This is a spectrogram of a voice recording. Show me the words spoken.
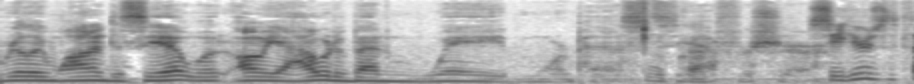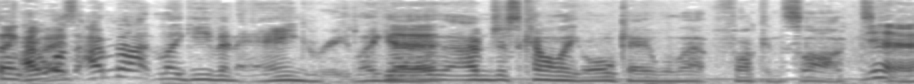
really wanted to see it, would, oh yeah, I would have been way more pissed. Okay. Yeah, for sure. See, here's the thing. I was. I'm not like even angry. Like Yeah. I, I'm just kind of like, okay, well that fucking sucked. I Yeah,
